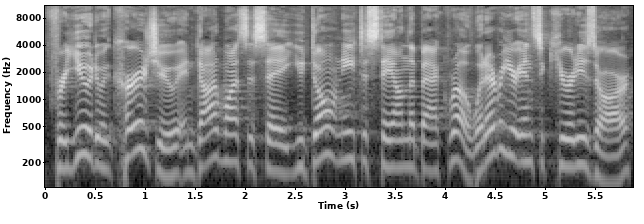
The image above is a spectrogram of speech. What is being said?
for you to encourage you. And God wants to say, you don't need to stay on the back row. Whatever your insecurities are,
